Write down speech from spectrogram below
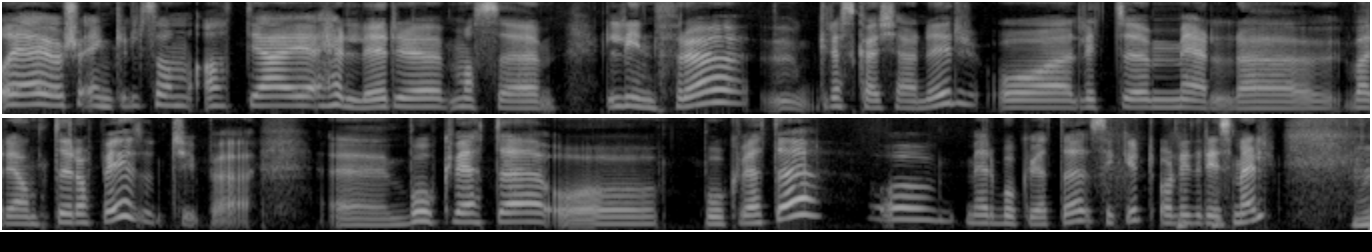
Og jeg gjør så enkelt som at jeg heller eh, masse linfrø, gresskarkjerner og litt eh, melvarianter oppi. Type eh, bokhvete og bokhvete. Og mer bokhvete, sikkert, og litt rismel.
